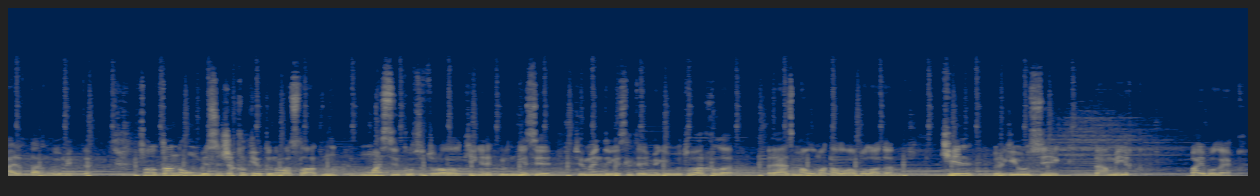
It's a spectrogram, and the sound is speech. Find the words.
айлықтарын көбейтті. Сондықтан 15 қыркүйек күні басталатын мастер курсы туралы кеңірек білгің келсе төмендегі сілтемеге өту арқылы біраз мағлұмат алуға болады. Кел бірге өсейік дамиық бай болайық.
